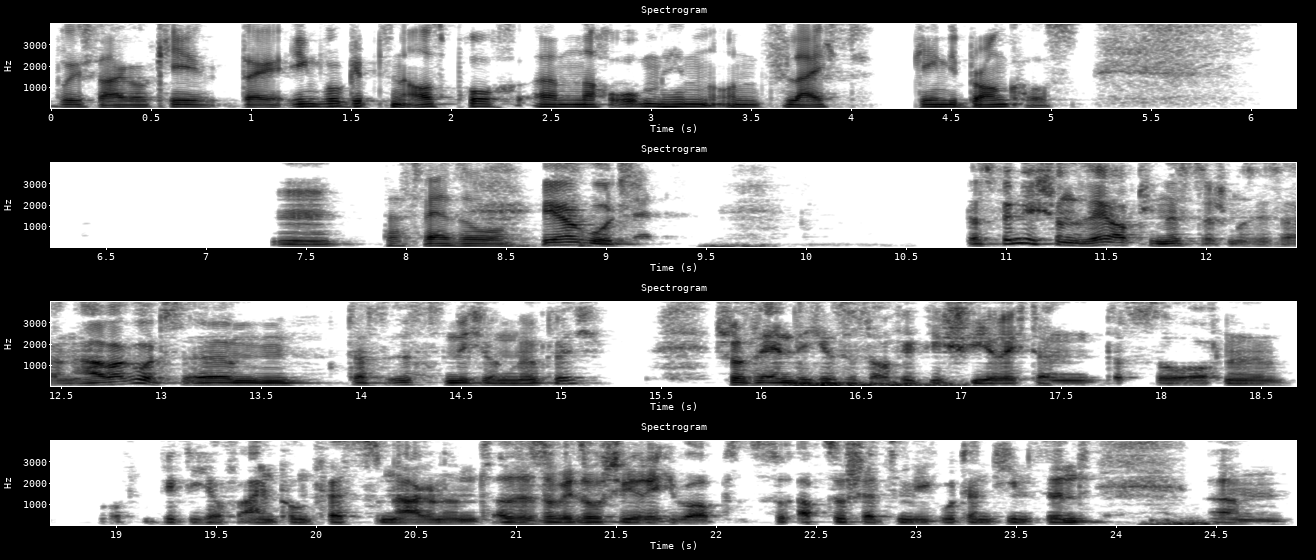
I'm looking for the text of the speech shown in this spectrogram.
wo ich sage, okay, da irgendwo gibt es einen Ausbruch ähm, nach oben hin und vielleicht gegen die Broncos. Mhm. Das wäre so. Ja, gut. Das finde ich schon sehr optimistisch, muss ich sagen. Aber gut, ähm, das ist nicht unmöglich. Schlussendlich ist es auch wirklich schwierig, dann das so auf eine auf, wirklich auf einen Punkt festzunageln. Und also es ist sowieso schwierig, überhaupt zu, abzuschätzen, wie gut dann Teams sind. Ähm,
